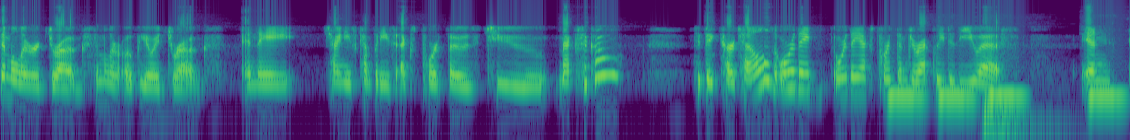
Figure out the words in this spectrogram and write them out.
similar drugs, similar opioid drugs, and they Chinese companies export those to Mexico, to big cartels, or they or they export them directly to the U.S. And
